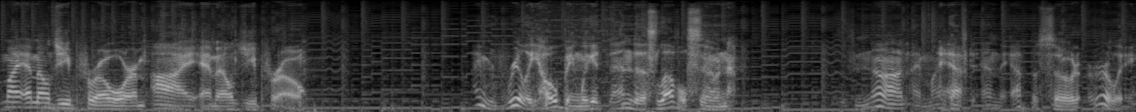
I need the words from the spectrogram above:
Am I MLG Pro or am I MLG Pro? I'm really hoping we get to the end of this level soon. If not, I might have to end the episode early.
